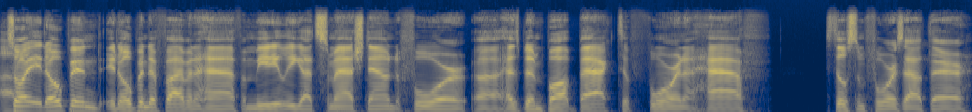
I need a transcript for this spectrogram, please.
Uh, so it opened it opened at five and a half, immediately got smashed down to four, uh, has been bought back to four and a half. Still some fours out there.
